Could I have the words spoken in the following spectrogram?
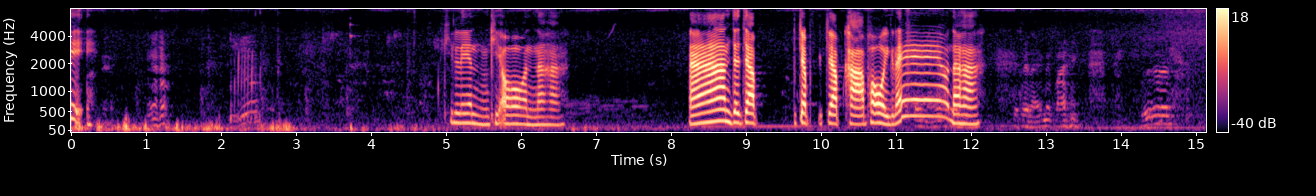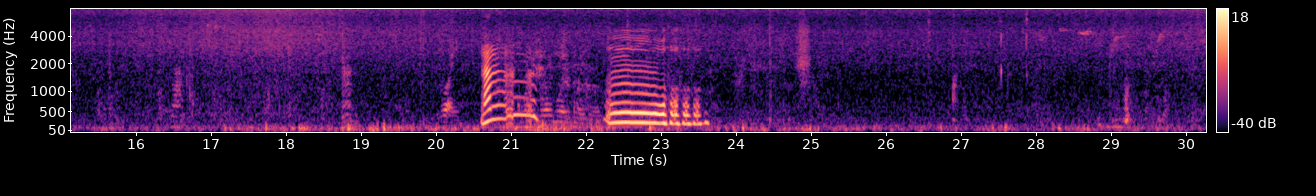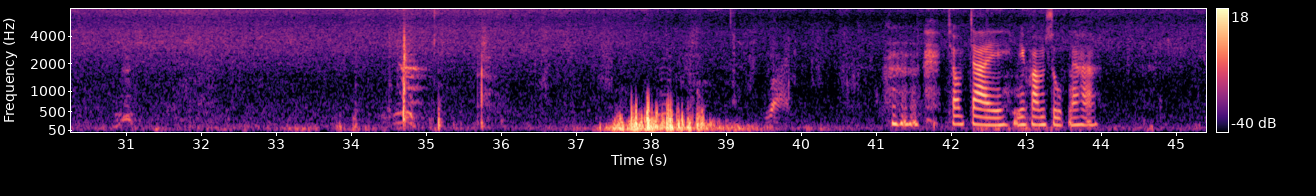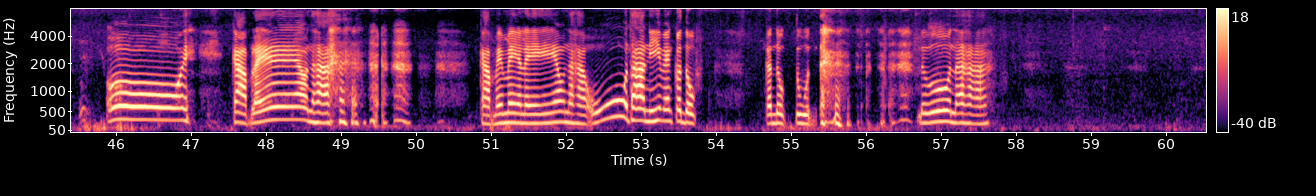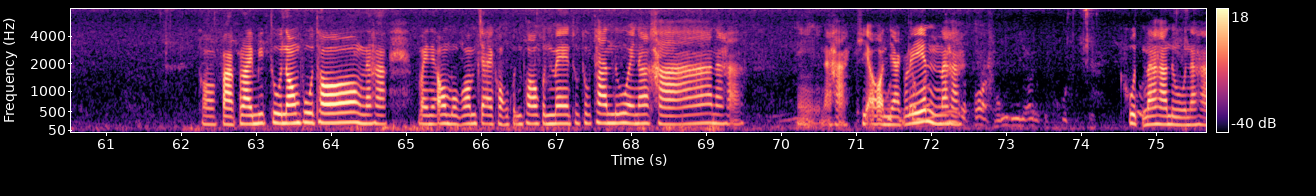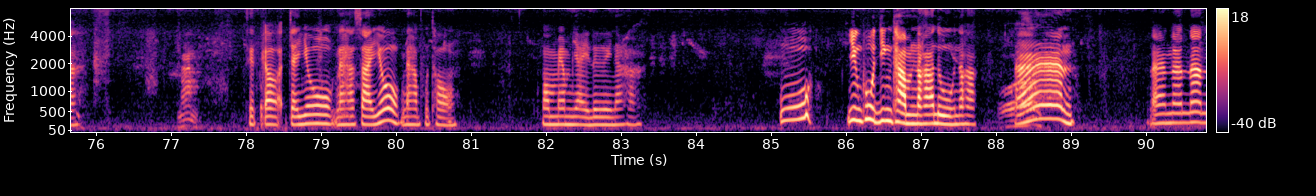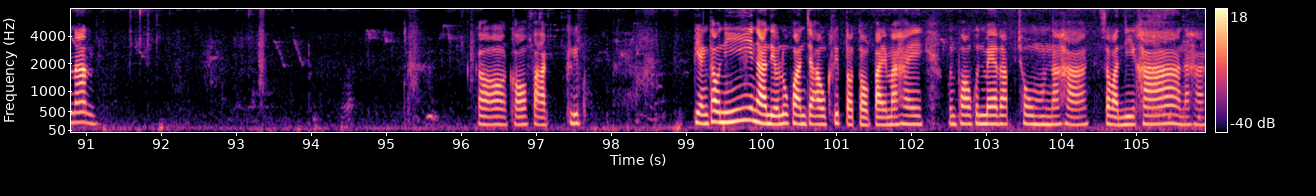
ขี้เล่นขี้อ้อนนะคะอ่านจะจับจับจับขาพ่ออีกแล้วนะคะไปไหนไม่ไปนั่น โอ้ ชอบใจมีความสุขนะคะ โอ้ยกลับแล้วนะคะกลับแม่แม่แล้วนะคะโอ้ท่านี้แม่งกระดกกระดกตูดดูนะคะ ขอฝากพลายบิ๊กทูน้องภูทองนะคะ ไว้ในอ้อมอกอ้อมใจของคุณพ่อคุณแม่ทุกๆทท่านด้วยนะคะนะคะ นี่นะคะขี้อ่อนอยากเล่นนะคะพ่อผมดีแล้วขุดขุดนะคะดูนะคะนั่นเสร็จก็จะโยกนะคะ สายโยกนะคะภูทอง มอมแมมใหญ่เลยนะคะอู้ยิ่งพูดยิ่งทำนะคะ ดูนะคะโอ้นั่นนั่นนั่นนั่นนั่นก็ขอฝากคลิป เพียงเท่านี้นะ เดี๋ยวลูกควันจะเอาคลิปต่อๆไปมาให้คุณพ่อคุณแม่รับชมนะคะ สวัสดีค่ะนะคะ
